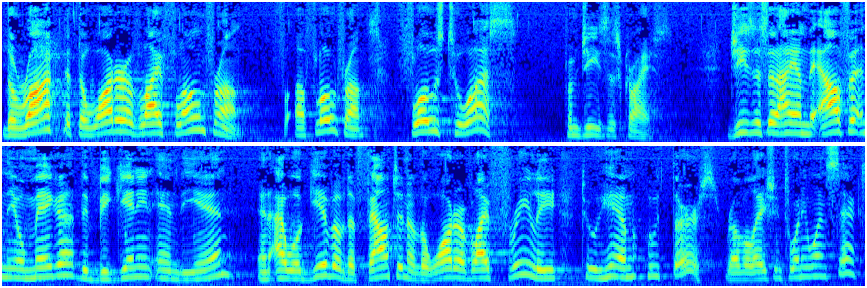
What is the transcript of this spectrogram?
The rock that the water of life flown from, uh, flowed from flows to us from Jesus Christ. Jesus said, I am the Alpha and the Omega, the beginning and the end, and I will give of the fountain of the water of life freely to him who thirsts. Revelation 21 6.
